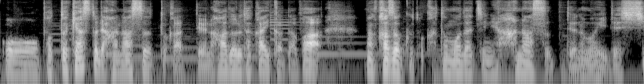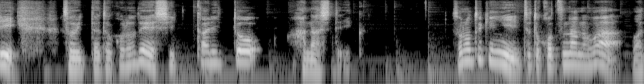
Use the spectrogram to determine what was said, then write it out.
こう、ポッドキャストで話すとかっていうのハードル高い方は、まあ、家族とか友達に話すっていうのもいいですし、そういったところでしっかりと話していく。その時にちょっとコツなのは、まあ、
